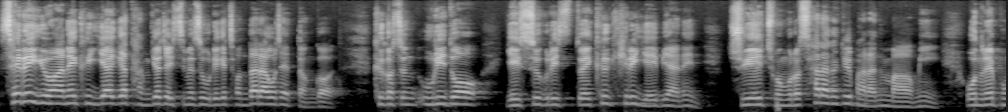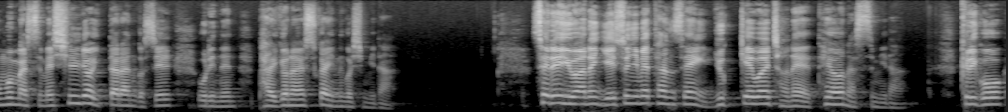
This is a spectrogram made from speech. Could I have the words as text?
세례 요한의 그 이야기가 담겨져 있으면서 우리에게 전달하고자 했던 것 그것은 우리도 예수 그리스도의 그 길을 예비하는 주의 종으로 살아가길 바라는 마음이 오늘의 본문 말씀에 실려 있다라는 것을 우리는 발견할 수가 있는 것입니다. 세례 요한은 예수님의 탄생 6개월 전에 태어났습니다. 그리고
